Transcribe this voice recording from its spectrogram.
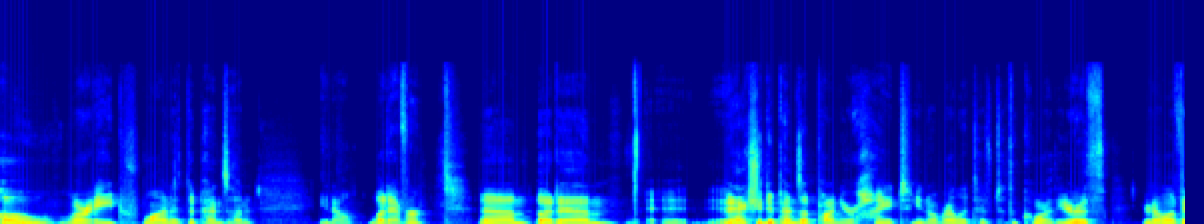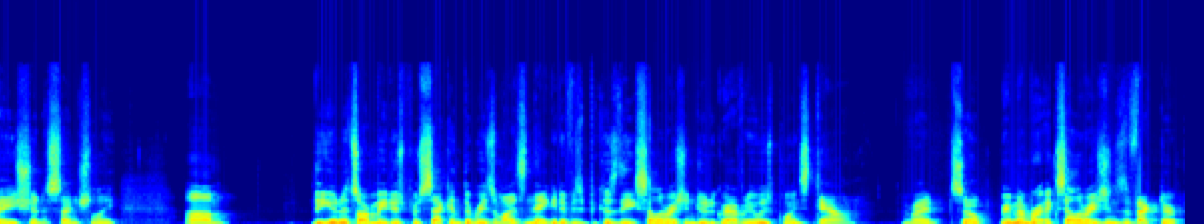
9.80 or 8 1. It depends on, you know, whatever. Um, but um, it actually depends upon your height, you know, relative to the core of the Earth, your elevation, essentially. Um, the units are meters per second. The reason why it's negative is because the acceleration due to gravity always points down. All right. So remember, acceleration is a vector.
